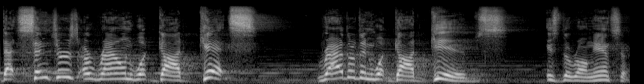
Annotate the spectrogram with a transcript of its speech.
that centers around what God gets rather than what God gives is the wrong answer.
